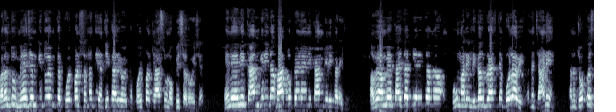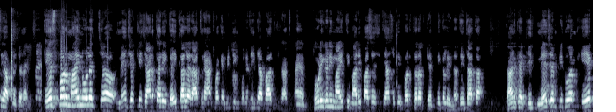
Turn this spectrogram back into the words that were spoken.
પરંતુ મેં જેમ કીધું એમ કે કોઈ પણ સનદી અધિકારી હોય કે કોઈ પણ ક્લાસરૂમ ઓફિસર હોય છે એને એની કામગીરીના ભાગરૂપે એણે એની કામગીરી કરી છે. હવે અમે કાયદાકીય રીતે અમે હું મારી લીગલ બ્રાન્ચને બોલાવી અને જાણી અને ચોક્કસથી આપને જણાવીશ. એઝ પર માય નોલેજ મેં જેટલી જાણકારી ગઈકાલે રાત્રે આઠ વાગે મિટિંગ પૂરી થઈ ગયા બાદ થોડી ઘણી માહિતી મારી પાસે છે, ત્યાં સુધી બરતરફ ટેકનિકલી નથી થતા. કારણ કે મેં જેમ કીધું એમ, એક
